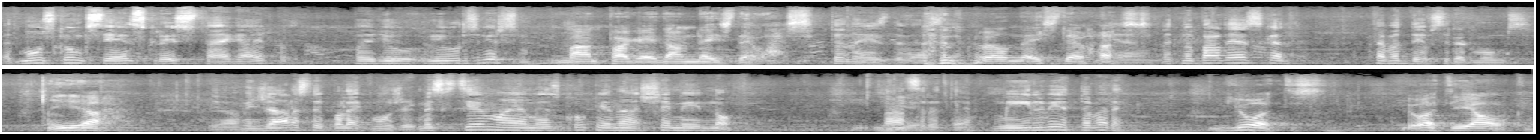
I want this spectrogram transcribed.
Bet mūsu kungs Jēzus Kristus staigāja pa, pa jū, jūras virsmu. man pagaidām neizdevās. Te neizdevās. Vēl Jā. neizdevās. Bet nu, paldies, ka tāpat Dievs ir ar mums. Jā, Jā, viņa žēlastība paliek mūžīgi. Mēs ciemojāmies kopienā Šemīno. Nāceratē. Mīļa vieta var. ļoti, ļoti jauki.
